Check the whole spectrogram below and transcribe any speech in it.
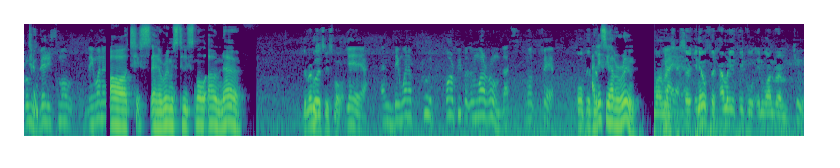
room is very small. They wanna. Oh, too, uh, the room is too small. Oh no. The rooms Good. are too small. Yeah, yeah, yeah. And they wanna put four people in one room. That's not fair. Four people At least you have a room. one Yeah, room. yeah, yeah. So in Ilford, how many people in one room? Two.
